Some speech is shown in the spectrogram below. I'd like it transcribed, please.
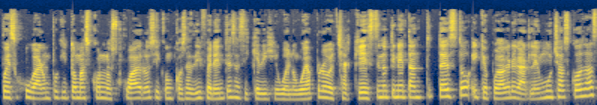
pues jugar un poquito más con los cuadros y con cosas diferentes, así que dije, bueno, voy a aprovechar que este no tiene tanto texto y que puedo agregarle muchas cosas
